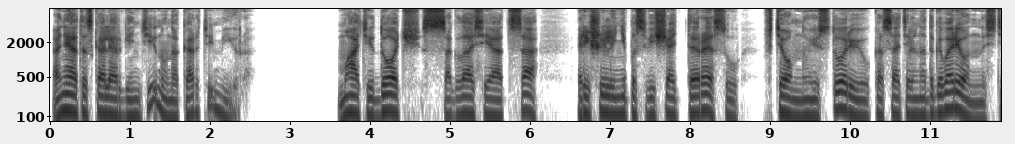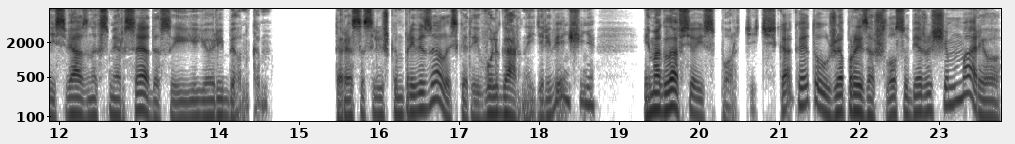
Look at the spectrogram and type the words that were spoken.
они отыскали Аргентину на карте мира. Мать и дочь с согласия отца решили не посвящать Тересу в темную историю касательно договоренностей, связанных с Мерседес и ее ребенком. Тереса слишком привязалась к этой вульгарной деревенщине и могла все испортить, как это уже произошло с убежищем Марио,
